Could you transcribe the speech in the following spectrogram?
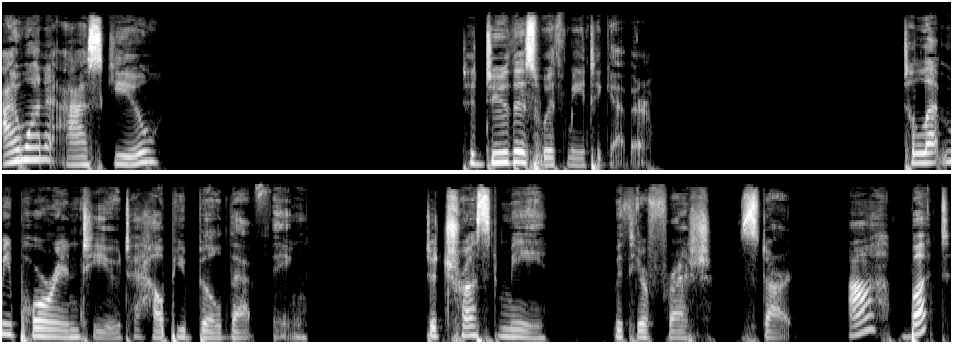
I want to ask you to do this with me together, to let me pour into you to help you build that thing, to trust me with your fresh start. Ah, but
